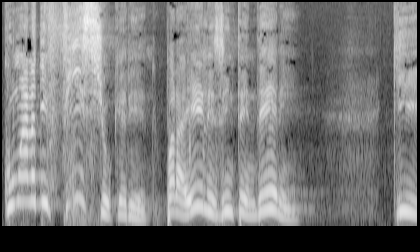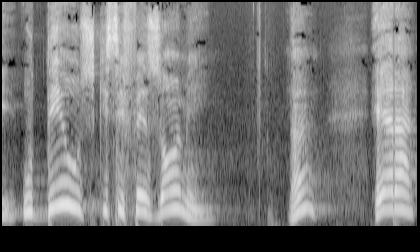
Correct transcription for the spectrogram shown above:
como era difícil, querido, para eles entenderem que o Deus que se fez homem né, era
